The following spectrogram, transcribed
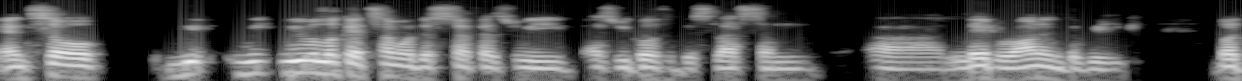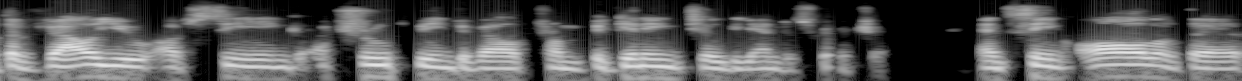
And so we, we, we will look at some of this stuff as we as we go through this lesson uh, later on in the week. But the value of seeing a truth being developed from beginning till the end of Scripture, and seeing all of the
